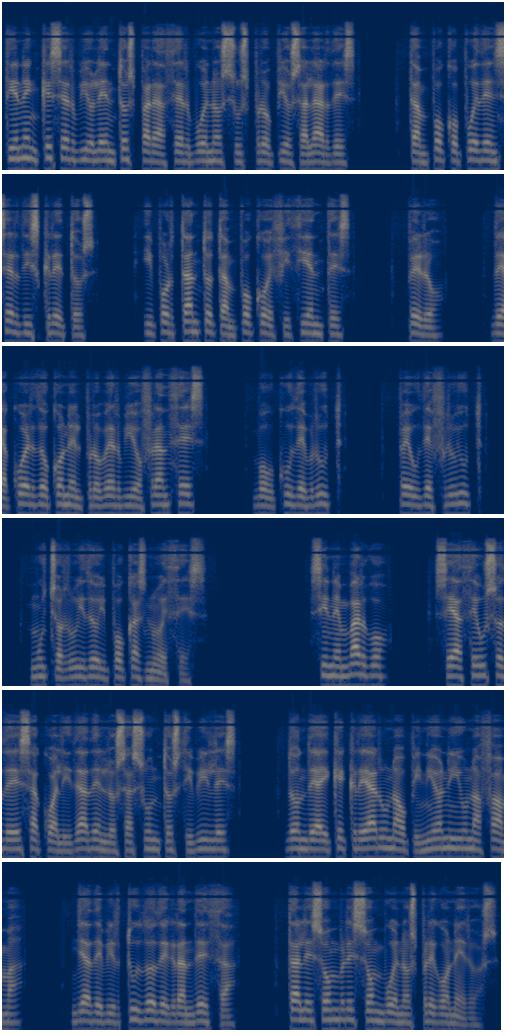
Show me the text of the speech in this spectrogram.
Tienen que ser violentos para hacer buenos sus propios alardes, tampoco pueden ser discretos, y por tanto tampoco eficientes, pero, de acuerdo con el proverbio francés, beaucoup de brut, peu de fruit, mucho ruido y pocas nueces. Sin embargo, se hace uso de esa cualidad en los asuntos civiles, donde hay que crear una opinión y una fama, ya de virtud o de grandeza, tales hombres son buenos pregoneros.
